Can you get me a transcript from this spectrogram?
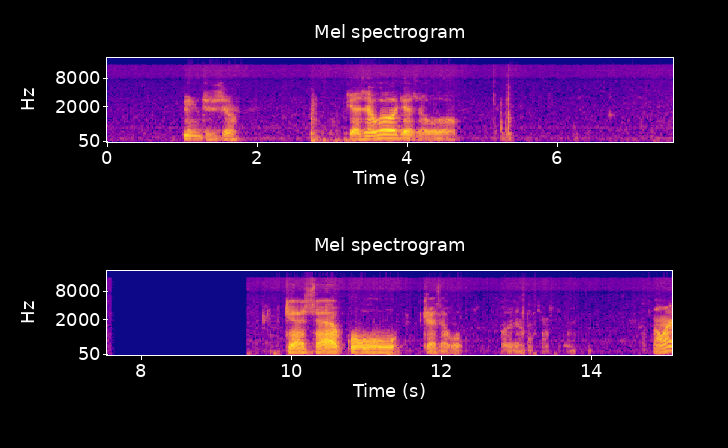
indireceğim. CSGO. CSGO, CSGO. Öyle. Ama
